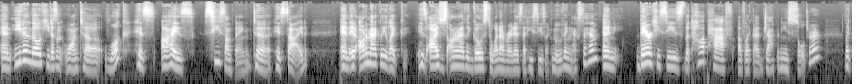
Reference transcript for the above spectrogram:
And even though he doesn't want to look, his eyes see something to his side and it automatically like his eyes just automatically goes to whatever it is that he sees like moving next to him and there he sees the top half of like a japanese soldier like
